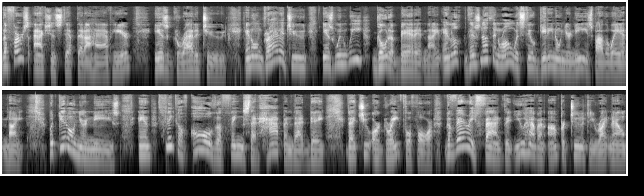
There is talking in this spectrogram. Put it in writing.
The first action step that I have here is gratitude. And on gratitude is when we go to bed at night. And look, there's nothing wrong with still getting on your knees, by the way, at night. But get on your knees and think of all the things that happened that day that you are grateful for. The very fact that you have an opportunity right now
